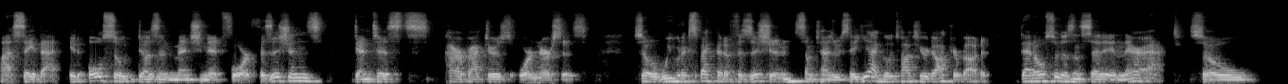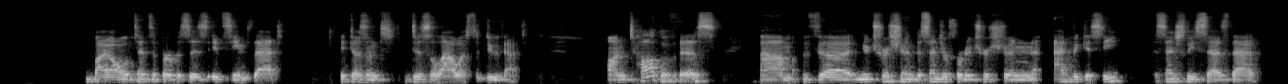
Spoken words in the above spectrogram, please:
uh, say that. It also doesn't mention it for physicians, dentists, chiropractors, or nurses. So we would expect that a physician, sometimes we say, yeah, go talk to your doctor about it. That also doesn't set it in their act. So by all intents and purposes, it seems that it doesn't disallow us to do that. On top of this, um, the nutrition, the Center for Nutrition Advocacy essentially says that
